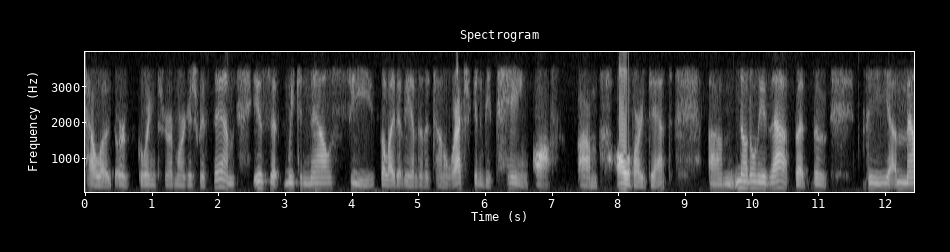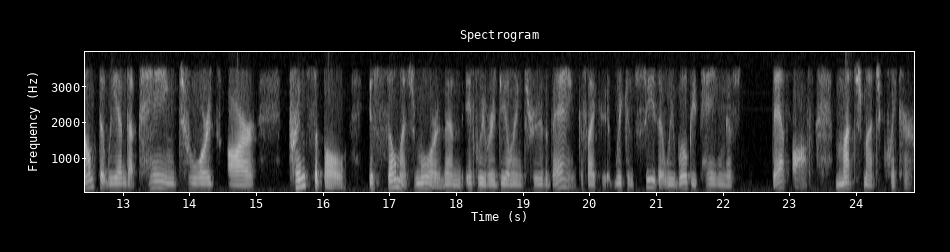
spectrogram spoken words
Calla or going through our mortgage with them, is that we can now see the light at the end of the tunnel. We're actually going to be paying off um, all of our debt um, not only that, but the the amount that we end up paying towards our principal is so much more than if we were dealing through the bank. Like we can see that we will be paying this debt off much, much quicker.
